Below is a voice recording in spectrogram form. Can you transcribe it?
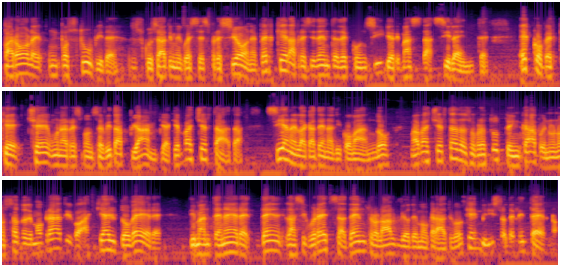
parole un po' stupide, scusatemi questa espressione, perché la Presidente del Consiglio è rimasta silente? Ecco perché c'è una responsabilità più ampia che va accertata sia nella catena di comando, ma va accertata soprattutto in capo in uno Stato democratico a chi ha il dovere di mantenere de- la sicurezza dentro l'alveo democratico, che è il Ministro dell'Interno.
